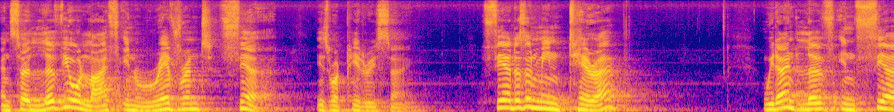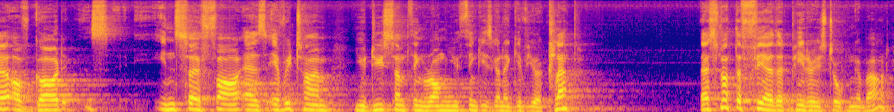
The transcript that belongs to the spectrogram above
And so live your life in reverent fear, is what Peter is saying. Fear doesn't mean terror. We don't live in fear of God insofar as every time you do something wrong, you think He's going to give you a clap. That's not the fear that Peter is talking about.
